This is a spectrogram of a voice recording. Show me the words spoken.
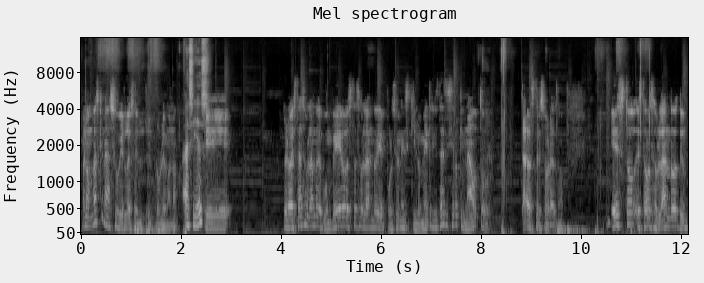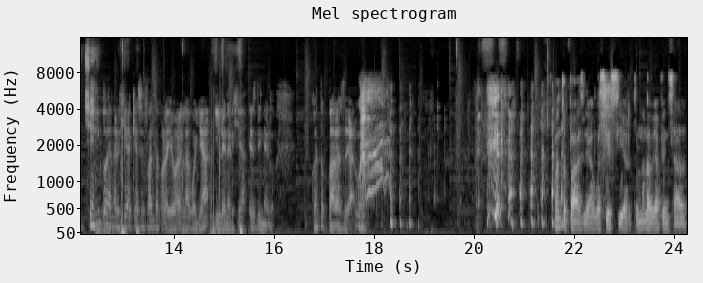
Bueno, más que nada subirlo es el, el problema, ¿no? Así es. Eh, pero estás hablando de bombeo, estás hablando de porciones kilométricas, estás diciendo que en auto tardas tres horas, ¿no? Esto estamos hablando de un Sí. chingo de energía que hace falta para llevar el agua allá y la energía es dinero. ¿Cuánto pagas de agua? ¿Cuánto pagas de agua? Sí es cierto, no lo había pensado.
